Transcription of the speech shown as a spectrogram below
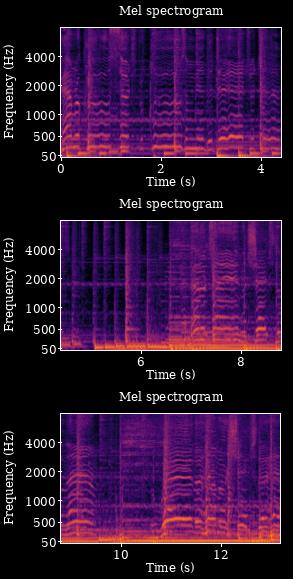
Camera crews search for clues amid the detritus. Entertainment shapes the land the way the hammer shapes the hand.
